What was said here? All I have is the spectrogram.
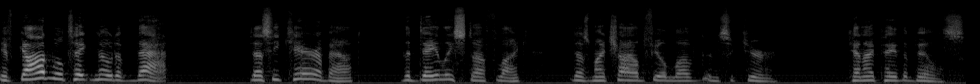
if God will take note of that, does he care about the daily stuff like, does my child feel loved and secure? Can I pay the bills?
